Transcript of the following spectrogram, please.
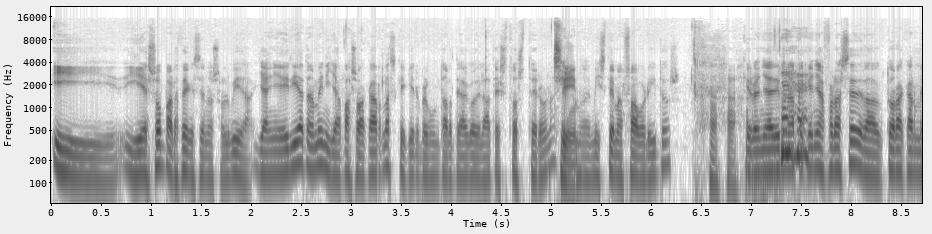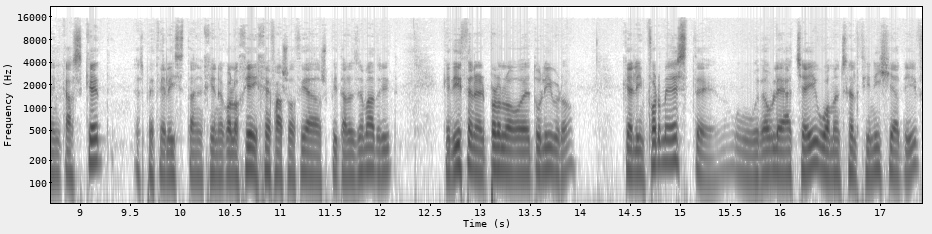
Y, eso parece que se nos olvida. Y añadiría también, y ya paso a Carlas, que quiere preguntarte algo de la testosterona, que es uno de mis temas favoritos. Quiero añadir una pequeña frase de la doctora Carmen Casquet, especialista en ginecología y jefa asociada a hospitales de Madrid, que dice en el prólogo de tu libro que el informe este, WHI, Women's Health Initiative,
